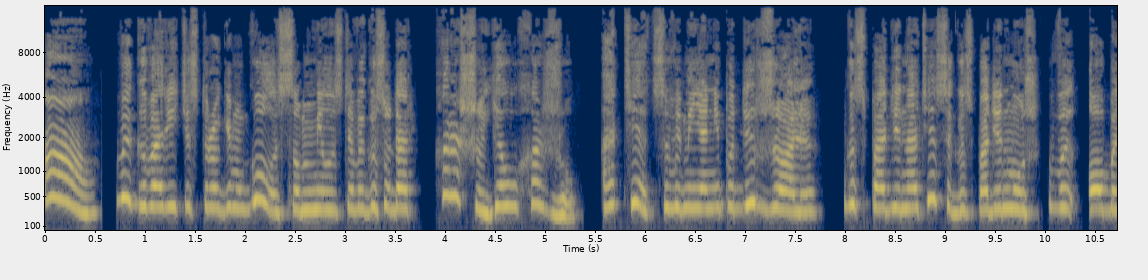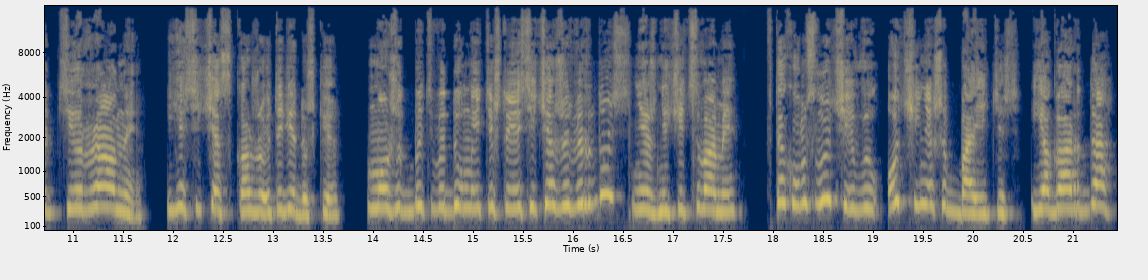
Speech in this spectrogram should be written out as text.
«А, вы говорите строгим голосом, милостивый государь. Хорошо, я ухожу. Отец, вы меня не поддержали. Господин отец и господин муж, вы оба тираны. Я сейчас скажу это дедушке. Может быть, вы думаете, что я сейчас же вернусь нежничать с вами? В таком случае вы очень ошибаетесь. Я горда.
